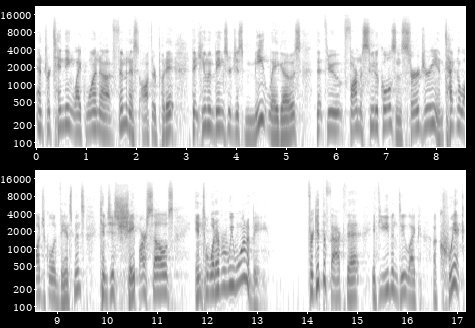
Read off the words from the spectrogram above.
and pretending, like one uh, feminist author put it, that human beings are just meat Legos that through pharmaceuticals and surgery and technological advancements can just shape ourselves into whatever we want to be. Forget the fact that if you even do like a quick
